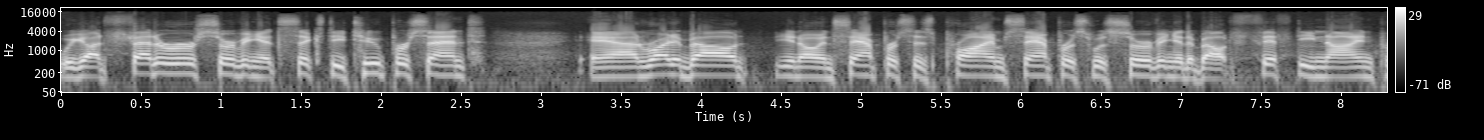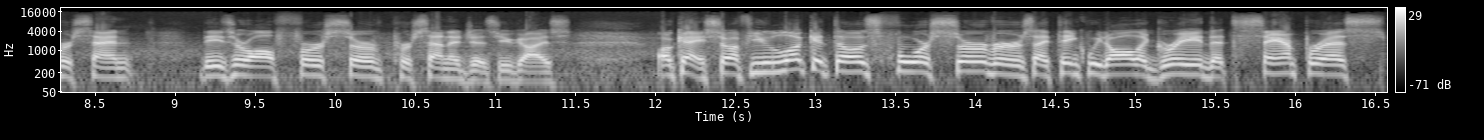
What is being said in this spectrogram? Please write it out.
We got Federer serving at 62%. And right about, you know, in Sampras's prime, Sampras was serving at about 59%. These are all first serve percentages, you guys. Okay, so if you look at those four servers, I think we'd all agree that Sampras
